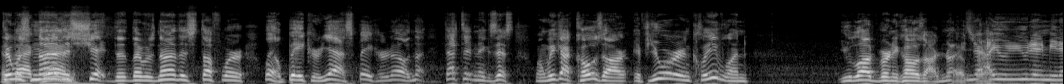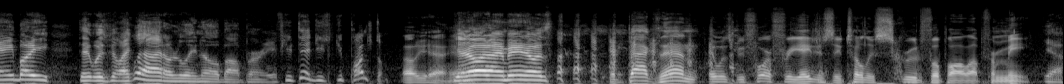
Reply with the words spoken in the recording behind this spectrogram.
There was none then- of this shit. There, there was none of this stuff where, well, Baker, yes, Baker, no, no. That didn't exist. When we got Kosar, if you were in Cleveland, you loved Bernie Kosar. No, That's right. you, you didn't meet anybody that was be like, well, I don't really know about Bernie. If you did, you, you punched him. Oh yeah, yeah. You know what I mean? It was, But back then, it was before free agency totally screwed football up for me. yeah,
